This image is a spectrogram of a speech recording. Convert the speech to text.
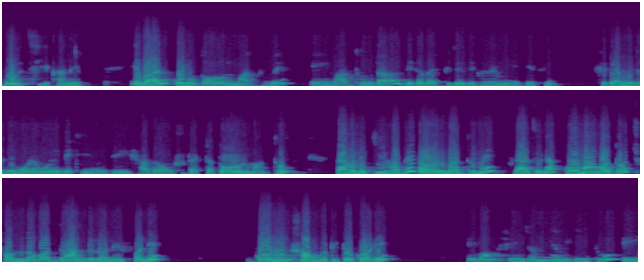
বলছি এখানে। এবার কোনো তরল মাধ্যমে এই মাধ্যমটা, যেটা ব্যাকটেরিয়া যেখানে আমি এঁকেছি, সেটা আমি যদি মনে মনে দেখে নিই যে এই সাদা অংশটা একটা তরল মাধ্যম, তাহলে কি হবে? তরল মাধ্যমে ফ্লাজেলা ক্রমাগত ছন্দবদ্ধ আন্দোলনের ফলে গমন সংঘটিত করে। এবং সেই জন্যই আমি কিন্তু এই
